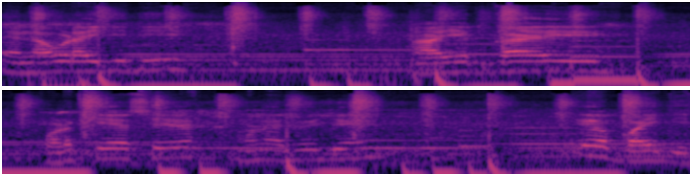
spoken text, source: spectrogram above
ભેંસને નવડાવી દીધી. આ એક ગાય ભડકે છે, મને જોઈ જઈને. એ ભાગી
